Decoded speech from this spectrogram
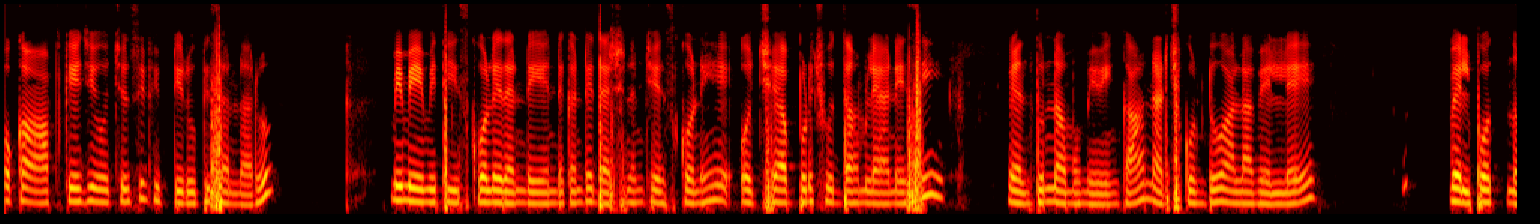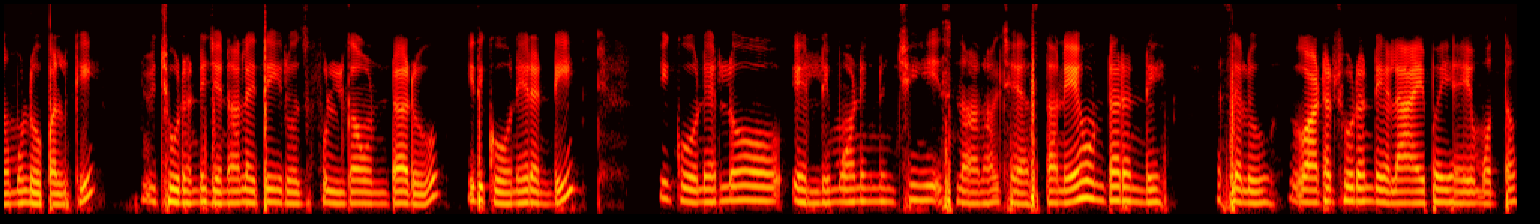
ఒక హాఫ్ కేజీ వచ్చేసి ఫిఫ్టీ రూపీస్ అన్నారు. మేమేమి తీసుకోలేదండి ఎందుకంటే దర్శనం చేసుకొని వచ్చేటప్పుడు చూద్దాంలే అనేసి వెళ్తున్నాము మేము ఇంకా. నడుచుకుంటూ అలా వెళ్ళే వెళ్ళిపోతున్నాము లోపలికి. చూడండి జనాలు అయితే ఈరోజు ఫుల్గా ఉంటారు. ఇది కోనేరండి. ఈ కోనేరులో ఎర్లీ మార్నింగ్ నుంచి స్నానాలు చేస్తూనే ఉంటారండి. అసలు వాటర్ చూడండి ఎలా అయిపోయాయో మొత్తం.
